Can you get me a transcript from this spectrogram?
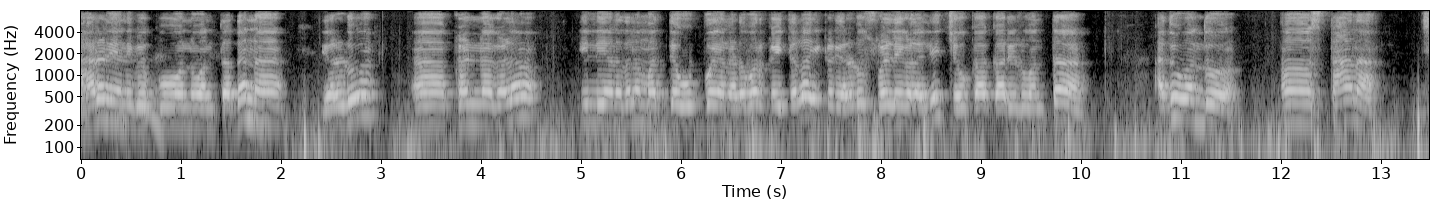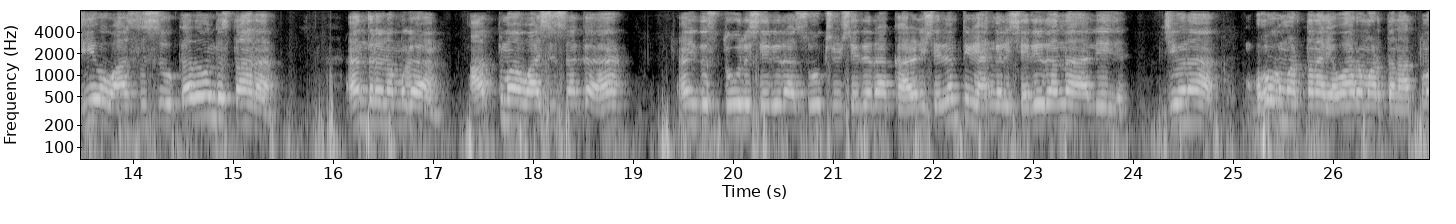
ಧಾರಣೆ ಏನಬೇಕು ಅನ್ನುವಂಥದ್ದನ್ನ ಎರಡು ಕಣ್ಣಗಳ, ಇಲ್ಲಿ ಏನದಲ್ಲ, ಮಧ್ಯ ಉಬ್ಬಯ ನಡವರ್ಕ್ ಐತಲ್ಲ ಈ ಕಡೆ ಎರಡು ಸೊಳ್ಳೆಗಳಲ್ಲಿ ಚೌಕಾಕಾರ ಇರುವಂತ ಅದು ಒಂದು ಸ್ಥಾನ ಜೀವ ವಾಸಿಸಬೇಕಾದ ಒಂದು ಸ್ಥಾನ. ಅಂದ್ರೆ ನಮ್ಗ ಆತ್ಮ ವಾಸಿಸಕ ಇದು ಸ್ಥೂಲ ಶರೀರ, ಸೂಕ್ಷ್ಮ ಶರೀರ, ಕಾರಣಿ ಶರೀರ ಅಂತೀವಿ. ಹಂಗಲ್ಲಿ ಶರೀರನ ಅಲ್ಲಿ ಜೀವನ ಭೋಗ ಮಾಡ್ತಾನ, ವ್ಯವಹಾರ ಮಾಡ್ತಾನ ಆತ್ಮ.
